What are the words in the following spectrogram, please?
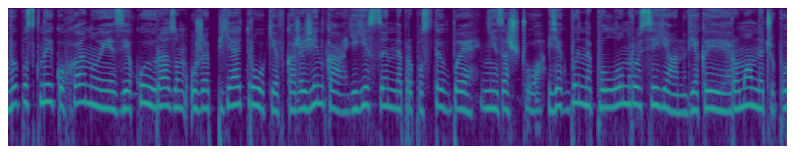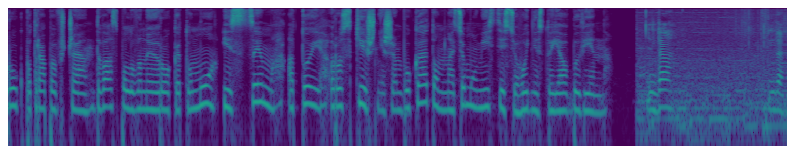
Випускний коханої, з якою разом уже 5 років, каже жінка, її син не пропустив би ні за що. Якби не полон росіян, в який Роман Нечупорук потрапив ще два з половиною роки тому, і з цим, а то й розкішнішим букетом на цьому місці сьогодні стояв би він. Да. Да.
